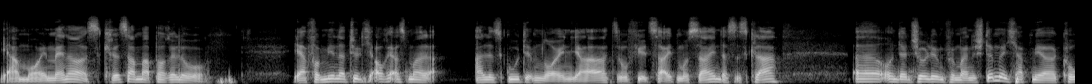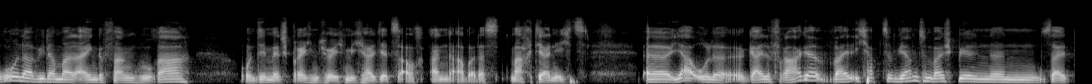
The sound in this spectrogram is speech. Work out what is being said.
Ja, moin Männers, Chris am Apparillo. Ja, von mir natürlich auch erstmal alles Gute im neuen Jahr. So viel Zeit muss sein, das ist klar. Äh, und Entschuldigung für meine Stimme, ich habe mir Corona wieder mal eingefangen, hurra. Und dementsprechend höre ich mich halt jetzt auch an, aber das macht ja nichts. Äh, ja, Ole, geile Frage, weil ich habe, wir haben zum Beispiel einen, seit,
